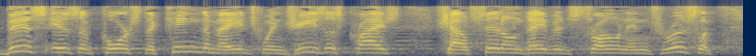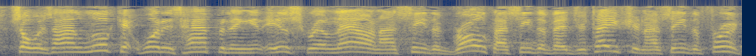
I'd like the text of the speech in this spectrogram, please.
This is, of course, the kingdom age when Jesus Christ shall sit on David's throne in Jerusalem. So as I look at what is happening in Israel now, and I see the growth, I see the vegetation, I see the fruit,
